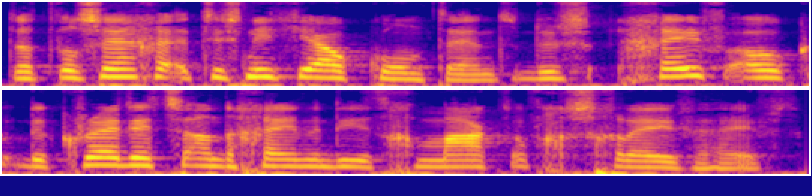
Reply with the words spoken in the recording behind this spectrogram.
Dat wil zeggen, het is niet jouw content. Dus geef ook de credits aan degene die het gemaakt of geschreven heeft.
